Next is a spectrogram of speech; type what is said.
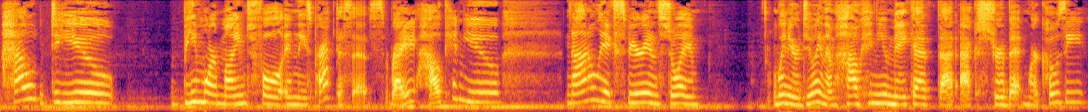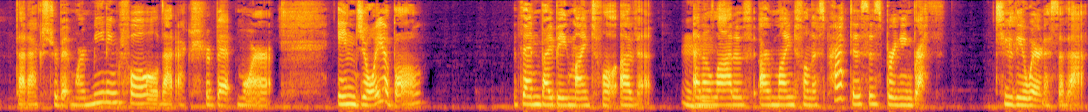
How do you be more mindful in these practices, right? How can you not only experience joy when you're doing them, how can you make it that extra bit more cozy, that extra bit more meaningful, that extra bit more enjoyable than by being mindful of it. Mm-hmm. And a lot of our mindfulness practice is bringing breath to the awareness of that.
